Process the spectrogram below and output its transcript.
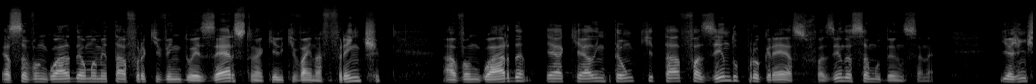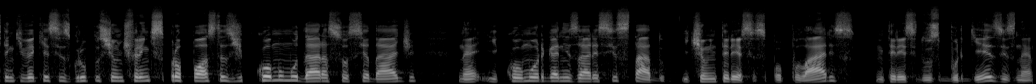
Essa vanguarda é uma metáfora que vem do exército, né, aquele que vai na frente. A vanguarda é aquela, então, que está fazendo o progresso, fazendo essa mudança. Né? E a gente tem que ver que esses grupos tinham diferentes propostas de como mudar a sociedade né, e como organizar esse Estado. E tinham interesses populares, interesse dos burgueses, né,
